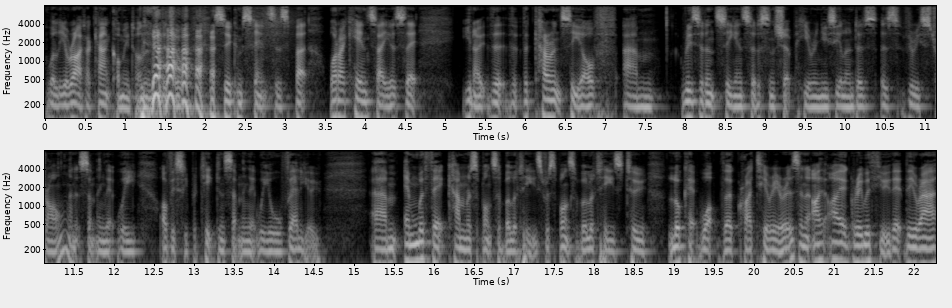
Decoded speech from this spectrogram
Well, you're right. I can't comment on individual circumstances, but what I can say is that you know the the, the currency of um, residency and citizenship here in New Zealand is is very strong, and it's something that we obviously protect and something that we all value. Um, and with that come responsibilities, responsibilities to look at what the criteria is. And I, I agree with you that there are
